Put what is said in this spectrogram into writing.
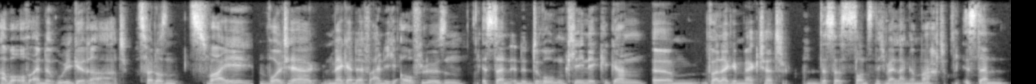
aber auf eine ruhigere Art. 2002 wollte er Megadeth eigentlich auflösen, ist dann in eine Drogenklinik gegangen, ähm, weil er gemerkt hat, dass er es sonst nicht mehr lange macht, ist dann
